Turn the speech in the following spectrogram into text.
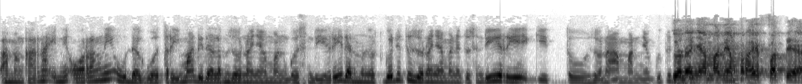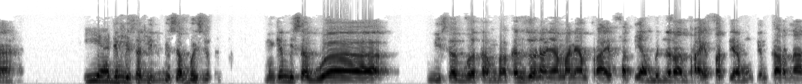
emang karena ini orang nih udah gue terima di dalam zona nyaman gue sendiri dan menurut gue itu zona nyaman itu sendiri gitu. Zona amannya gue tuh zona nyaman yang private ya? Iya mungkin bisa di, bisa bisa mungkin bisa gue bisa gue tambahkan zona nyaman yang private yang beneran private ya. Mungkin karena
